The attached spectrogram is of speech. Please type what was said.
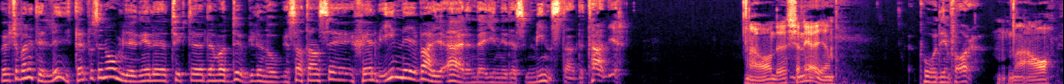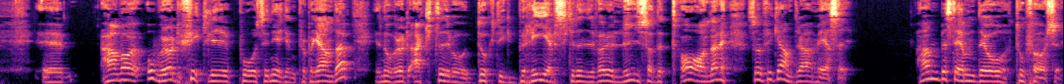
Och eftersom han inte litade på sin omgivning eller tyckte den var duglig nog satte han sig själv in i varje ärende in i dess minsta detaljer. Ja, det känner jag igen. På din far? Ja. Eh, han var oerhört skicklig på sin egen propaganda. En oerhört aktiv och duktig brevskrivare, lysande talare som fick andra med sig. Han bestämde och tog för sig.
